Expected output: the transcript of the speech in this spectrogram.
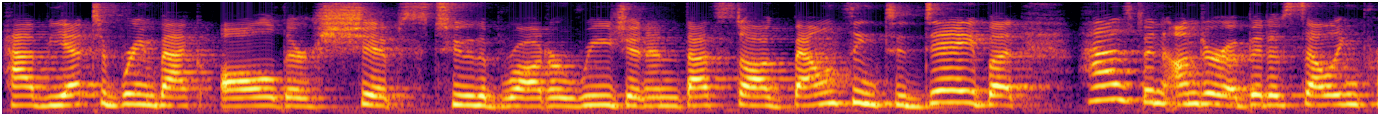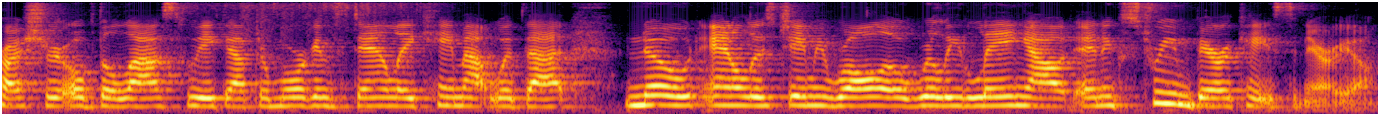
have yet to bring back all their ships to the broader region, and that stock bouncing today, but has been under a bit of selling pressure over the last week after Morgan Stanley came out with that note. Analyst Jamie Rollo really laying out an extreme bear case scenario.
